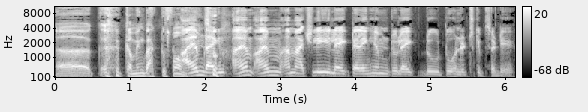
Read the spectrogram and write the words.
uh, coming back to form. I am diag- I am I am I'm actually like telling him to like do 200 skips a day.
